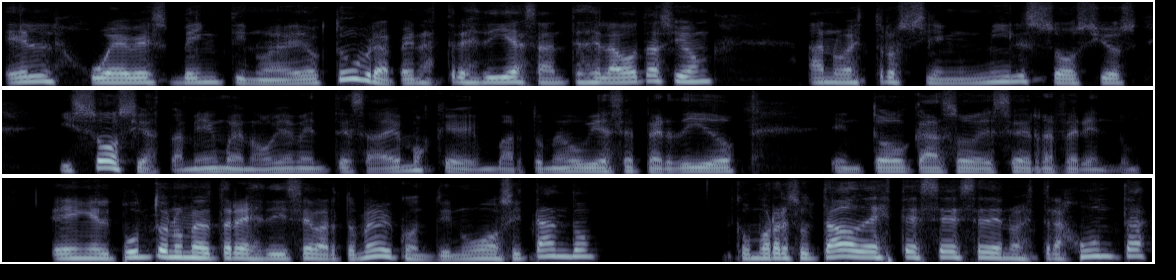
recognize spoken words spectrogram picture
el jueves 29 de octubre, apenas tres días antes de la votación, a nuestros 100.000 socios y socias. También, bueno, obviamente sabemos que Bartomeu hubiese perdido en todo caso ese referéndum. En el punto número 3 dice Bartomeu, y continúo citando, como resultado de este cese de nuestra Junta,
